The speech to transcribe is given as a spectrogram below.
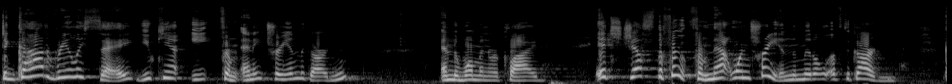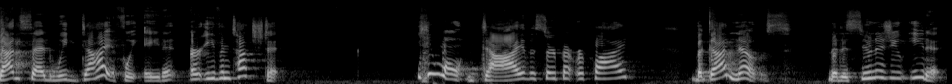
Did God really say you can't eat from any tree in the garden? And the woman replied, It's just the fruit from that one tree in the middle of the garden. God said we'd die if we ate it or even touched it. You won't die, the serpent replied. But God knows that as soon as you eat it,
